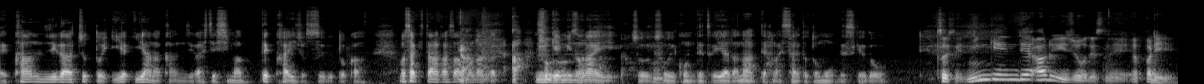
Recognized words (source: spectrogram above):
え感じがちょっと嫌嫌な感じがしてしまって解除するとか、まあさっき田中さんもなんかあ人間味のないそういうコンテンツが嫌だなって話されたと思うんですけど、そうですね。人間である以上ですね、やっぱり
